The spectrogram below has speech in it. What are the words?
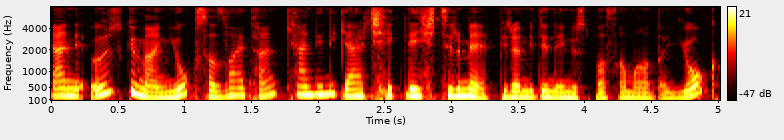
Yani özgüven yoksa zaten kendini gerçekleştirme piramidin en üst basamağı da yok.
